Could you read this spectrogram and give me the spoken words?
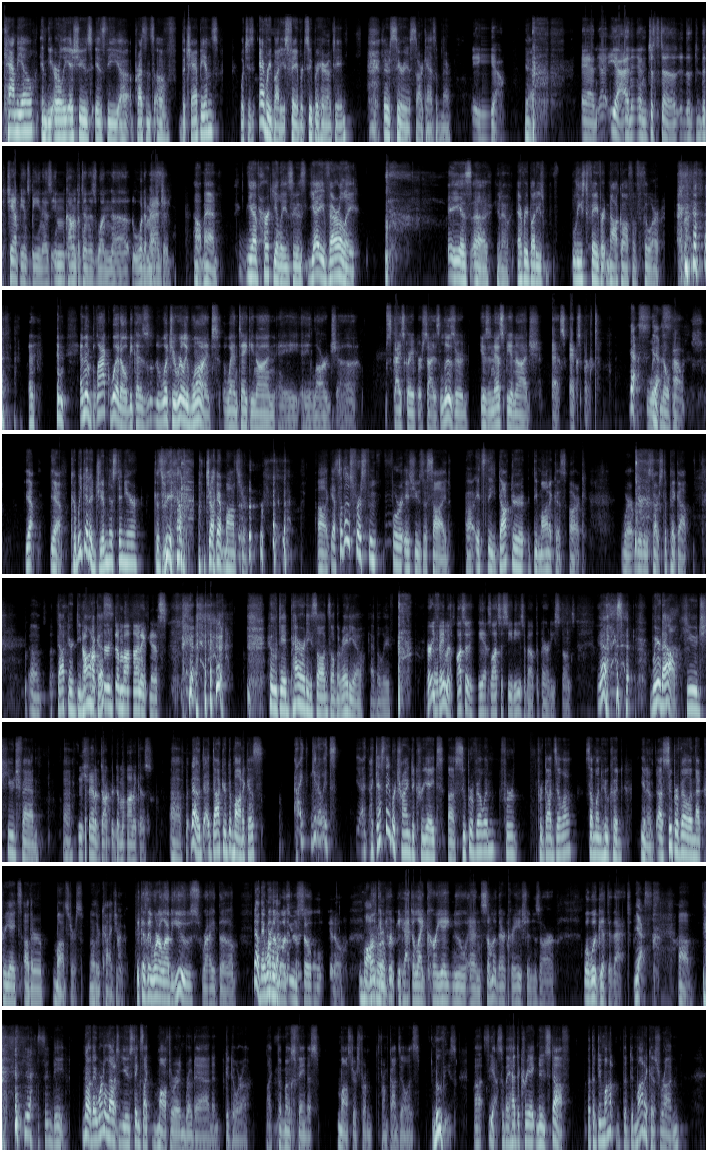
cameo in the early issues is the uh, presence of the champions, which is everybody's favorite superhero team. There's serious sarcasm there. Yeah. Yeah. and uh, yeah, and and just uh, the the champions being as incompetent as one uh, would imagine. Oh man, you have Hercules, who's yay verily. He is, uh, you know, everybody's least favorite knockoff of Thor. and and then Black Widow, because what you really want when taking on a a large uh, skyscraper sized lizard is an espionage es- expert yes, with yes. no powers. Yeah, yeah. Could we get a gymnast in here? Because we have a giant monster. uh, yeah. So those first four issues aside, uh, it's the Doctor Demonicus arc where it really starts to pick up. Uh, Doctor Demonicus. Dr. Demonicus. who did parody songs on the radio, I believe. Very But- famous. Lots of he has lots of CDs about the parody songs. Yes, Weird Al, huge, huge fan. Uh, Huge fan of Dr. Demonicus. uh, but no, D- Doctor Demonicus. I, you know, it's. I, I guess they were trying to create a supervillain for for Godzilla, someone who could, you know, a supervillain that creates other monsters, another kaiju. Because they weren't allowed to use, right? The No, they weren't other allowed to monsters, use so you know, Moench Mothra. and Trimpe had to like create new, and some of their creations are. Well, we'll get to that. Yes. Um, yes, indeed. No, they weren't allowed to use things like Mothra and Rodan and Ghidorah, like the most famous monsters from from Godzilla's movies. Uh, so yeah, so they had to create new stuff. But the Demon the Demonicus run,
